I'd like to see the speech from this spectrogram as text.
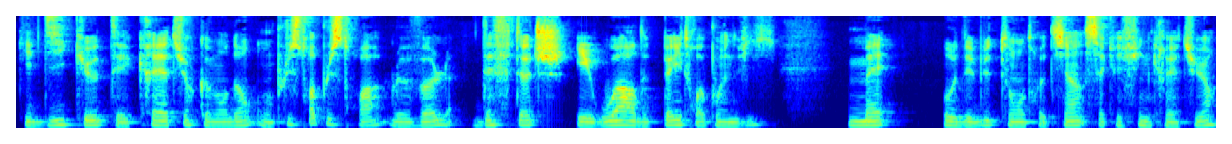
qui dit que tes créatures commandants ont plus 3 plus 3, le vol, Death Touch et Ward paye 3 points de vie, mais au début de ton entretien, sacrifie une créature.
